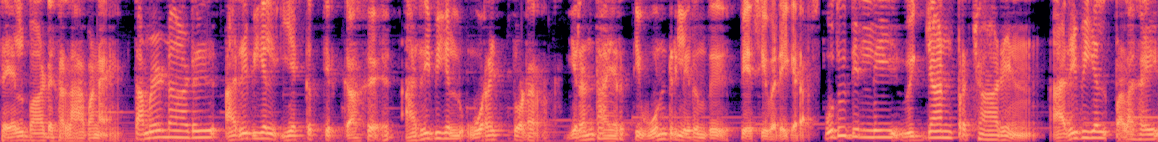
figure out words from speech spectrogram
செயல்பாடுகளாவன. தமிழ்நாடு அறிவியல் இயக்கத்திற்காக அறிவியல் உரைத்தொடர் இரண்டாயிரத்தி ஒன்றிலிருந்து பேசி வருகிறார். புதுதில்லி விக்யான் பிரச்சாரின் அறிவியல் பலகை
